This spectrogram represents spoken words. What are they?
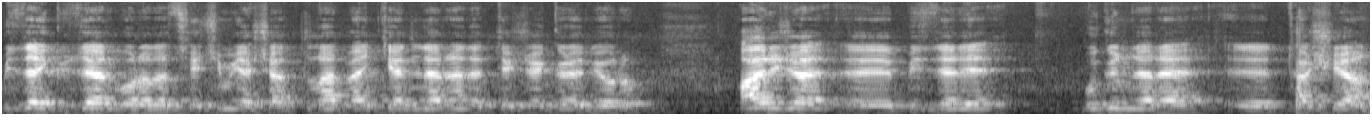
bize güzel burada seçim yaşattılar. Ben kendilerine de teşekkür ediyorum. Ayrıca e, bizleri bugünlere e, taşıyan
